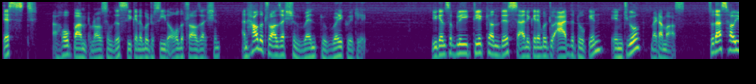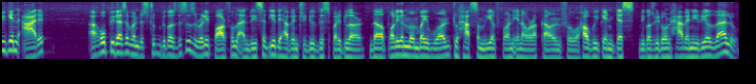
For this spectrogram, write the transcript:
test. I hope I'm pronouncing this. You can able to see all the transaction and how the transaction went through very quickly. You can simply click on this and you can able to add the token into your MetaMask. So that's how you can add it. I hope you guys have understood because this is really powerful and recently they have introduced this particular, the Polygon Mumbai one to have some real fun in our account for how we can test because we don't have any real value.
